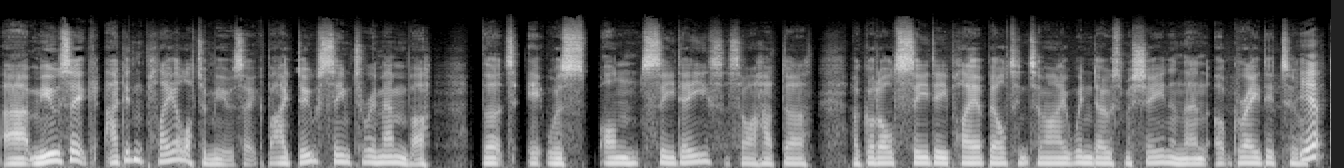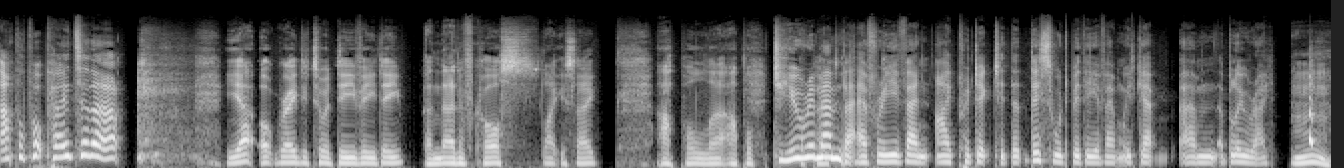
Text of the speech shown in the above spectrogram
Uh, music, I didn't play a lot of music, but I do seem to remember that it was on CDs. So I had uh, a good old CD player built into my Windows machine and then upgraded to. Yep, Apple put paid to that. yeah, upgraded to a DVD. And then, of course, like you say, Apple. Uh, Apple. Do you remember every event I predicted that this would be the event we'd get um, a Blu-ray? Mm.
